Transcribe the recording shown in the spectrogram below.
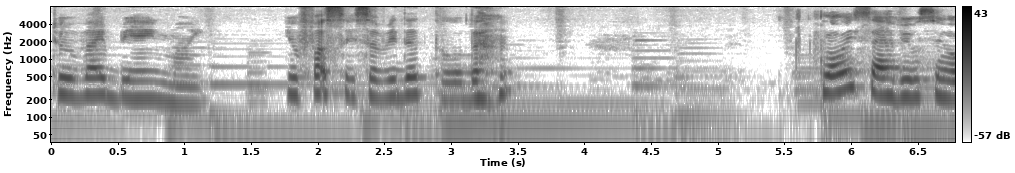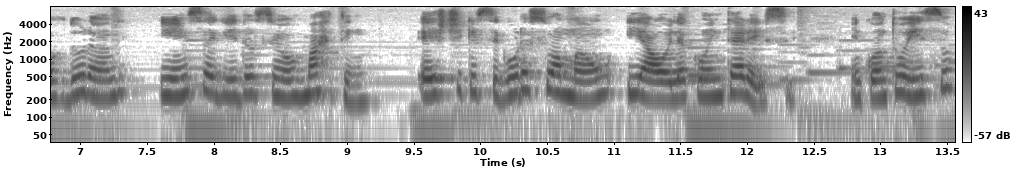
Tu vai bem, mãe. Eu faço isso a vida toda. Chloe serve o Sr. Durand e em seguida o Sr. Martin, este que segura sua mão e a olha com interesse. Enquanto isso,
